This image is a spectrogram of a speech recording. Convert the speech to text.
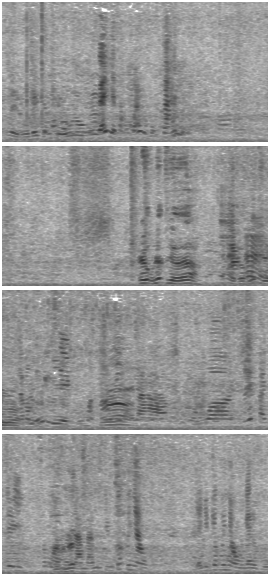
Cái này rượu đế chính hiệu luôn á. Sáng giờ thằng bán được một cái rồi. Rượu nước dừa. Cái này rượu nước dừa. Là nước dừa của mình đó cái là rượu nếp ba chi. Xong rồi mình làm lại mình chuyên cất với nhau. Vậy chuyên cất với nhau mình ra được rượu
